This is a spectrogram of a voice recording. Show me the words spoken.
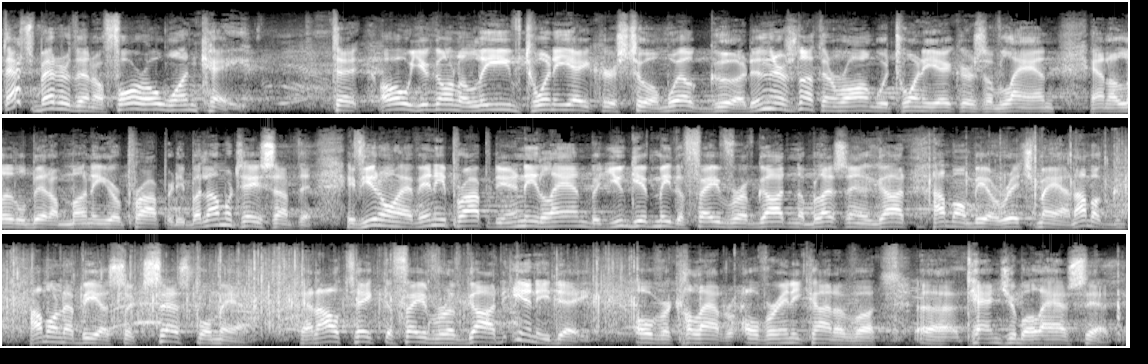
That's better than a 401k. To, oh, you're going to leave 20 acres to them. Well, good. And there's nothing wrong with 20 acres of land and a little bit of money or property. But I'm going to tell you something. If you don't have any property, any land, but you give me the favor of God and the blessing of God, I'm going to be a rich man. I'm, a, I'm going to be a successful man. And I'll take the favor of God any day over collateral, over any kind of uh, uh, tangible asset.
